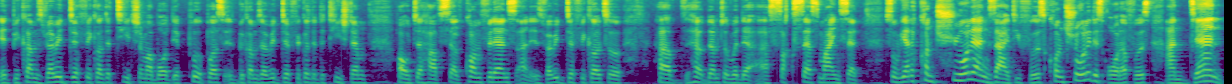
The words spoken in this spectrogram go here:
it becomes very difficult to teach them about their purpose. It becomes very difficult to teach them how to have self confidence, and it's very difficult to help help them to with their uh, success mindset. So we got to control the anxiety first, control the disorder first, and then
